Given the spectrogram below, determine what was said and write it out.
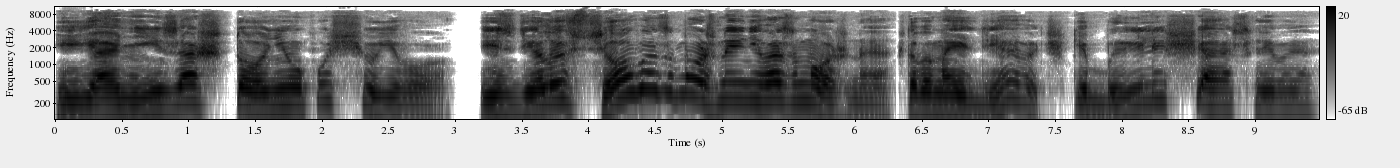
И я ни за что не упущу его и сделаю все возможное и невозможное, чтобы мои девочки были счастливы.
